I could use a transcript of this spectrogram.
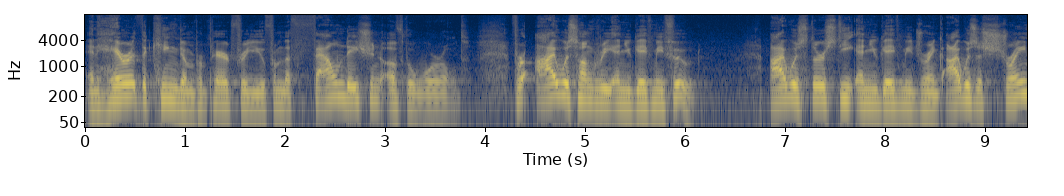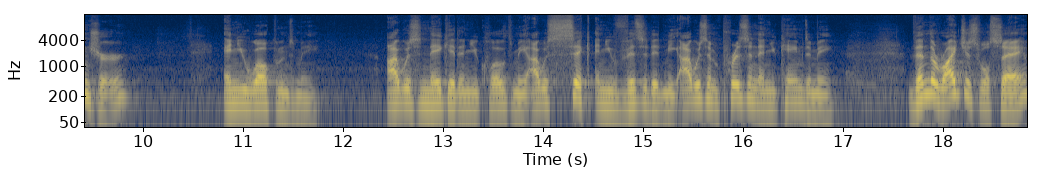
inherit the kingdom prepared for you from the foundation of the world. For I was hungry, and you gave me food. I was thirsty, and you gave me drink. I was a stranger, and you welcomed me. I was naked, and you clothed me. I was sick, and you visited me. I was in prison, and you came to me. Then the righteous will say,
